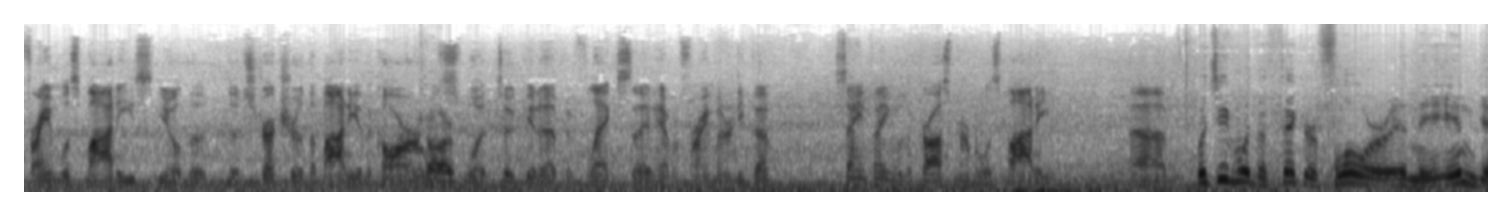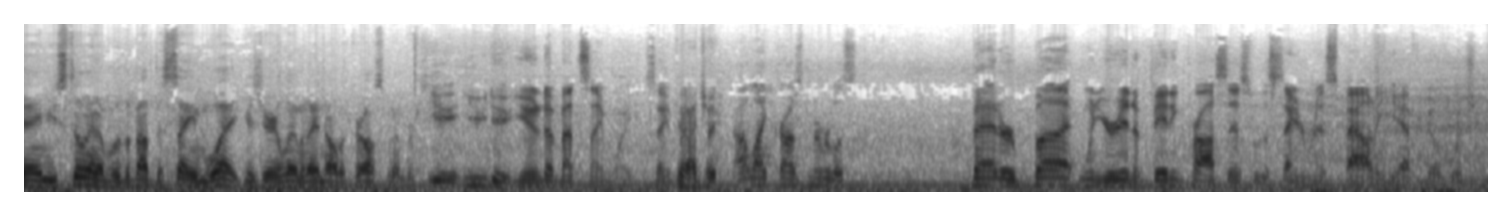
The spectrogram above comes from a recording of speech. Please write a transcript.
frameless bodies. You know, the, the structure of the body of the car, was Car. what took it up and flexed, so they'd have a frame underneath them. Same thing with a cross memberless body. Um, Which even with the thicker floor in the end game, you still end up with about the same weight because you're eliminating all the cross members. you you do you end up about the same weight, same thing. Gotcha. But I like cross memberless better. But when you're in a bidding process with a state or municipality, you have to go with what you're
